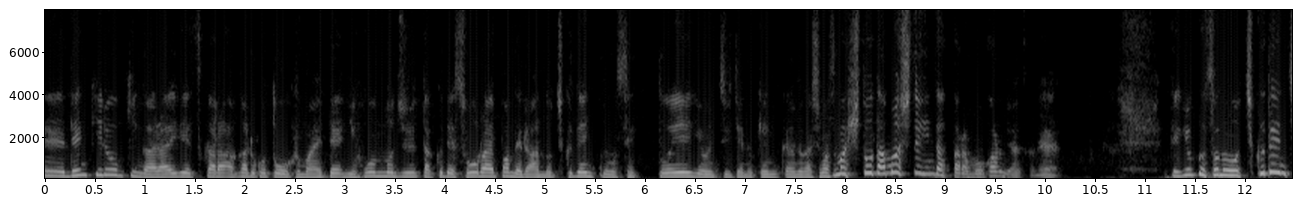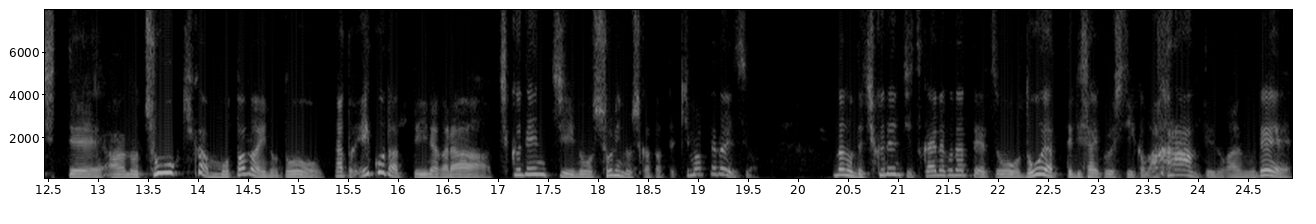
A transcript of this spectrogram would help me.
で電気料金が来月から上がることを踏まえて、日本の住宅でソーラーパネル蓄電池のセット営業についての見解をお願いします。まあ、人騙していいんだったら儲かるんじゃないですかね。結局、その蓄電池って、あの、長期間持たないのと、あとエコだって言いながら、蓄電池の処理の仕方って決まってないんですよ。なので、蓄電池使えなくなったやつをどうやってリサイクルしていいかわからんっていうのがあるので、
